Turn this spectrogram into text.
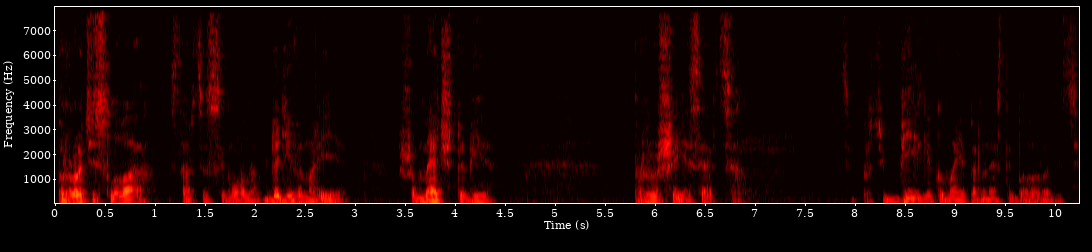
пророчі слова старця Симона до Діви Марії, що меч тобі прошиє серце. Це про цю біль, яку має перенести Богородиця.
